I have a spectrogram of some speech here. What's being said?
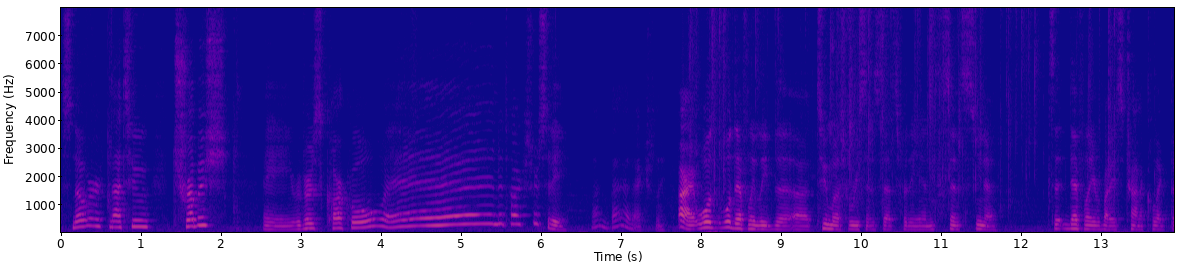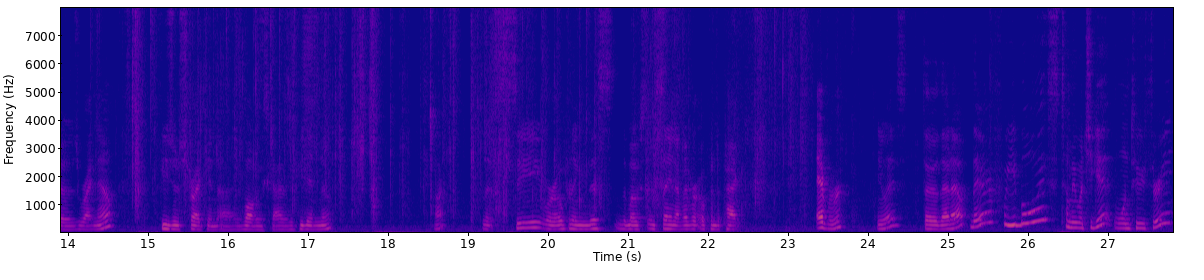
Snover, Natu, Trubbish, a Reverse Carkol, and a Toxtricity. Not bad, actually. Alright, we'll, we'll definitely leave the uh, two most recent sets for the end, since, you know, definitely everybody's trying to collect those right now. Fusion Strike and uh, Evolving Skies, if you didn't know. Alright, let's see. We're opening this, the most insane I've ever opened a pack ever. Anyways, throw that out there for you boys. Tell me what you get. One, two, three.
